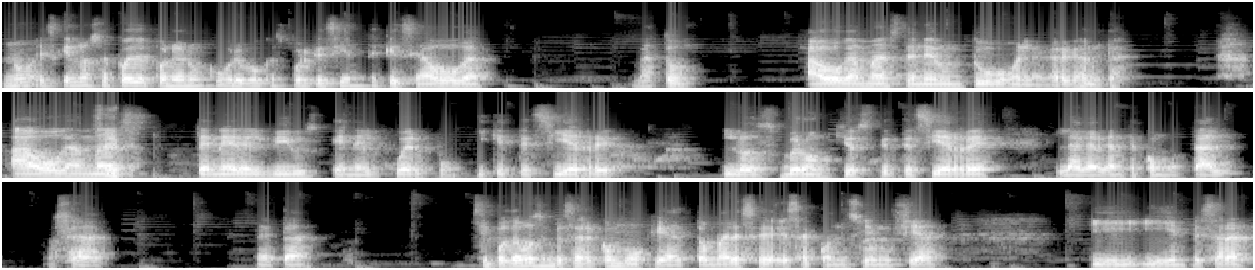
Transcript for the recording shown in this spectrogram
no, es que no se puede poner un cubrebocas porque siente que se ahoga vato, ahoga más tener un tubo en la garganta, ahoga más tener el virus en el cuerpo y que te cierre los bronquios, que te cierre la garganta como tal. O sea, neta, si podemos empezar como que a tomar esa conciencia y, y empezar a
